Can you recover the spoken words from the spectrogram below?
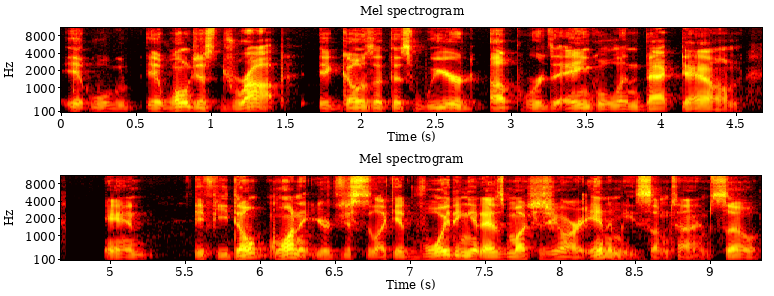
it will it won't just drop. It goes at this weird upwards angle and back down. And if you don't want it, you're just like avoiding it as much as you are enemies sometimes. So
